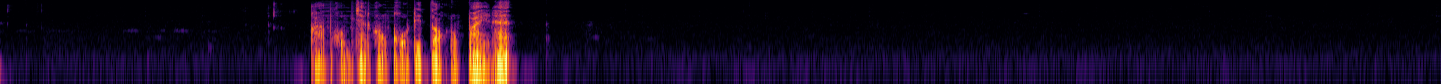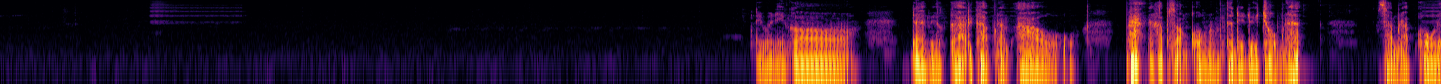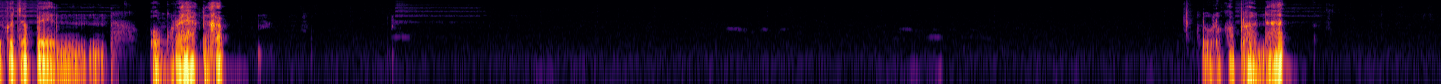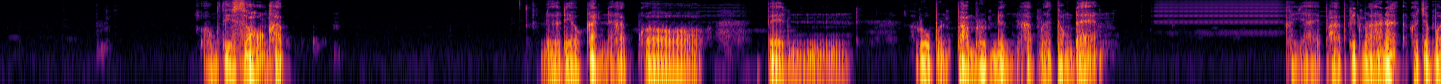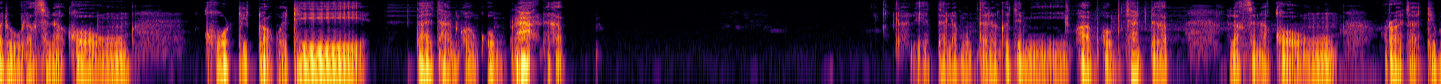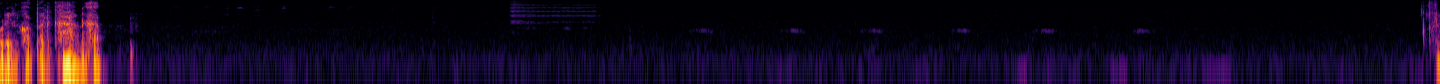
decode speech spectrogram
ความคมชัดของโคดที่ตอกลงไปนะฮะในวันนี้ก็ ได้มีโอกาสครับนำเอาพระนะครับสององค์นำท่านได้ดูชมนะฮะสำหรับองค์นี้ก็จะเป็นองค์แรกนะครับดูแล้วก็เพลินนะฮะองค์ที่สองครับ เนื้อเดียวกันนะครับ ก็เป็น รูปเหมือนปั๊มรุ่นหนึ่งนะครับเนื้อทองแดง ขยายภาพขึ้นมานะ ก็จะมาดูลักษณะของโคดที่ตอกไว้ที่ใต้ฐานขององค์พระนะครับรายละเอียดแต่ละมุมแต่ละก็จะมีความคมชัดนะครับ ลักษณะของรอยจัดที่บริเวณขอบด้านข้างนะครับ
